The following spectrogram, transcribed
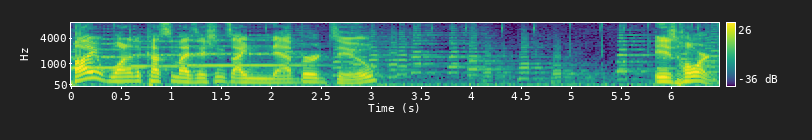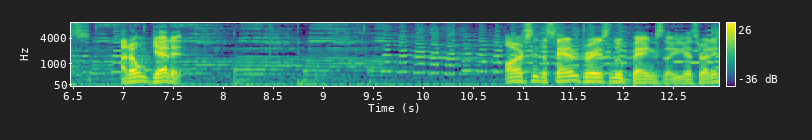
probably one of the customizations I never do is horns. I don't get it. Honestly, the San Andreas loop bangs, though. You guys ready?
